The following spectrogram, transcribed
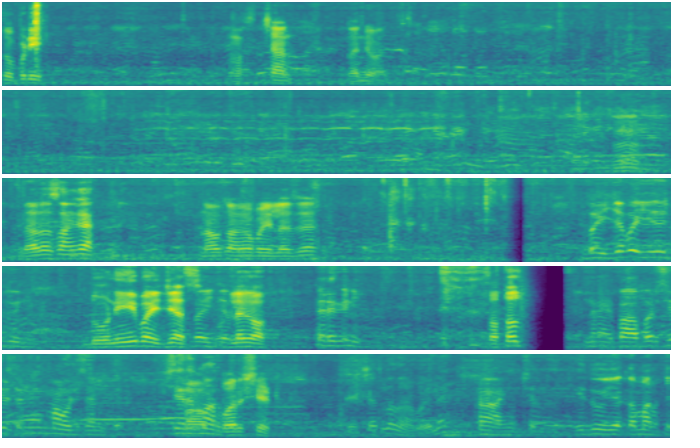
चोपडी. छान. धन्यवाद. दादा सांगा. नाव सांगा पहिल्याचं. बैजा बैजा दोन्ही. दोन्ही पाहिजे कुठलं गाव? स्वतः नाही बाबर शेठ आणि माऊली जानकर बाबर शेठ. त्याच्यातलं ना? हा ह्यांच्यात हे दोन एका मालका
